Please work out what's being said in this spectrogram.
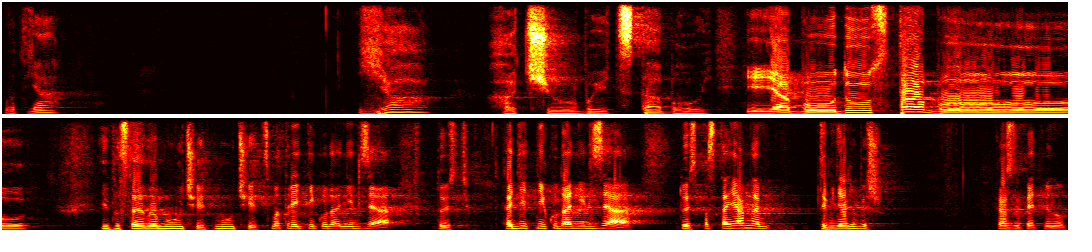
Вот я... Я хочу быть с тобой, и я буду с тобой. И постоянно мучает, мучает. Смотреть никуда нельзя. То есть ходить никуда нельзя. То есть постоянно ты меня любишь каждые пять минут.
